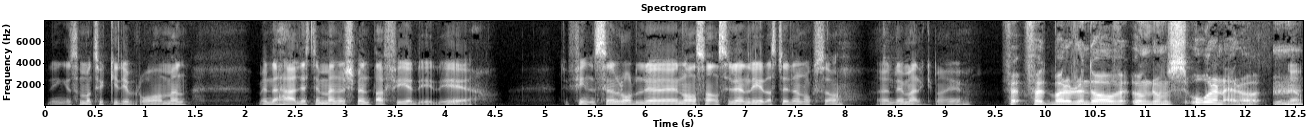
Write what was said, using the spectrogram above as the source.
det är inget som man tycker det är bra men, men det här lite management buffé det, det, det finns en roll eh, någonstans i den ledarstilen också. Eh, Det märker man ju. För, för att bara runda av ungdomsåren där då. Ja.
